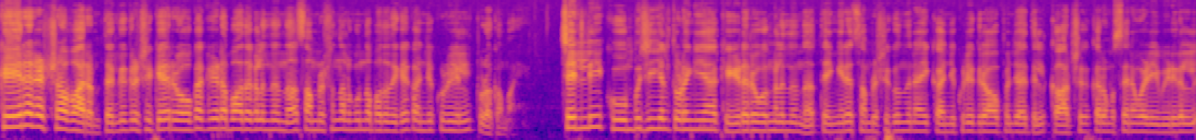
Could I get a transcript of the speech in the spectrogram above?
കേരരക്ഷാവാരം തെങ്ങ് കൃഷിക്ക് രോഗകീടബാധകളിൽ നിന്ന് സംരക്ഷണം നൽകുന്ന പദ്ധതിക്ക് കഞ്ഞിക്കുഴിയിൽ തുടക്കമായി. ചെല്ലി കൂമ്പുചീയൽ തുടങ്ങിയ കീടരോഗങ്ങളിൽ നിന്ന് തെങ്ങിനെ സംരക്ഷിക്കുന്നതിനായി കഞ്ഞിക്കുഴി ഗ്രാമപഞ്ചായത്തിൽ കാർഷിക കർമ്മസേന വഴി വീടുകളിൽ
